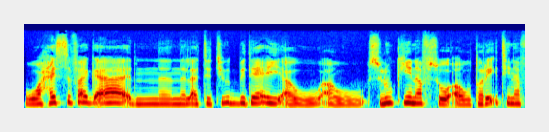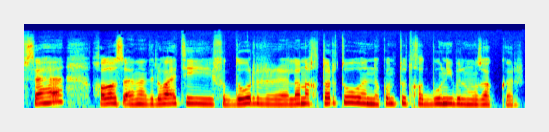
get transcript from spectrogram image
وأحس فجأة إن إن الاتيتيود بتاعي أو أو سلوكي نفسه أو طريقتي نفسها خلاص أنا دلوقتي في الدور اللي أنا اخترته إن كنتوا تخاطبوني بالمذكر.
